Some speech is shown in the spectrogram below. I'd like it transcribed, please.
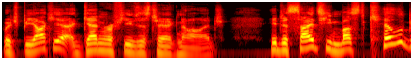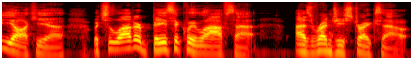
which Byakuya again refuses to acknowledge. He decides he must kill Byakuya, which the latter basically laughs at as Renji strikes out.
